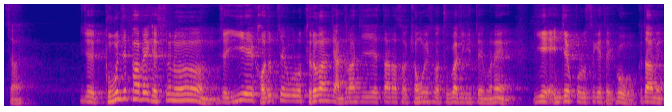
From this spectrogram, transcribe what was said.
자, 이제 부분 집합의 개수는 이제 2의 거듭 제곱으로 들어가는지 안 들어가는지에 따라서 경우의 수가 두 가지이기 때문에 2의 n제곱꼴로 쓰게 되고 그 다음에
